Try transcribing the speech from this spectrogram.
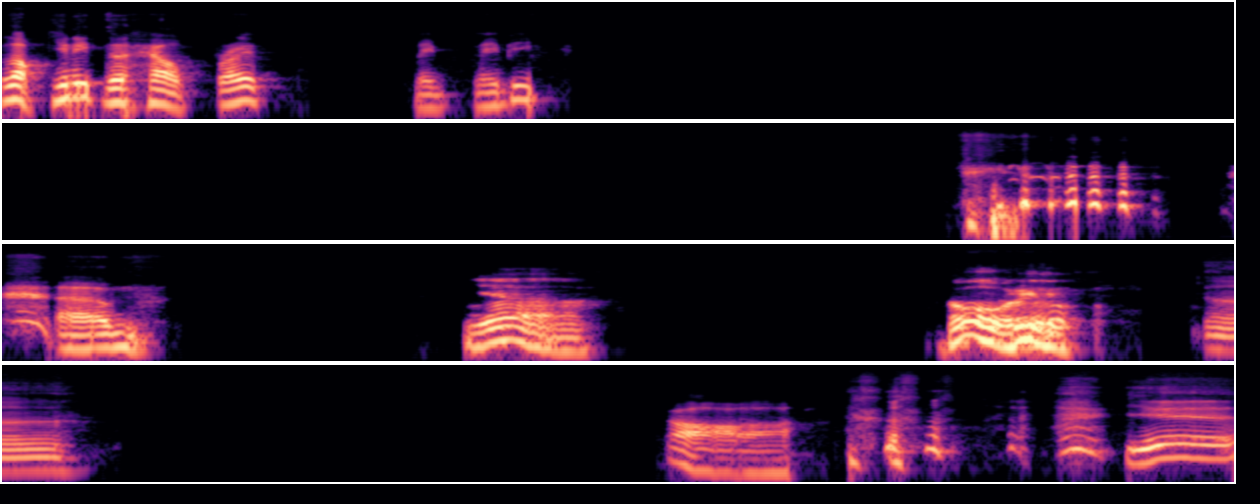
Look, you need the help, right? Maybe. um. Yeah. Oh, really? Uh, Aw, yeah.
